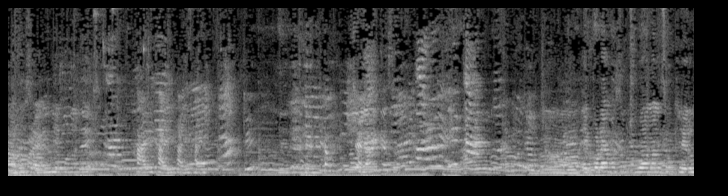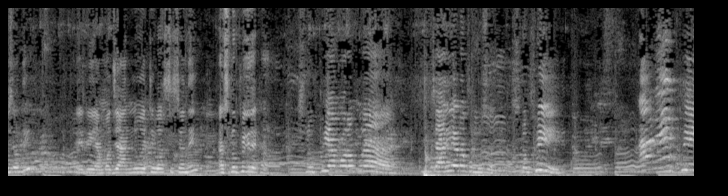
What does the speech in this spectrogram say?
हाम्रो friend hi hi hi hi ଏପଟେ ଆମର ସବୁ ଛୁଆମାନେ ସବୁ ଖେଳୁଛନ୍ତି ଏଠି ଆମ ଜାନୁ ଏଠି ବସିଛନ୍ତି ଆଉ ସ୍ନୁଫିକି ଦେଖା ସ୍ନୁଫି ଆମର ପୁରା ଚାରିଆଡ଼ ବୁଲୁଛନ୍ତି ସ୍ନୁଫି ସ୍ନୁଫି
